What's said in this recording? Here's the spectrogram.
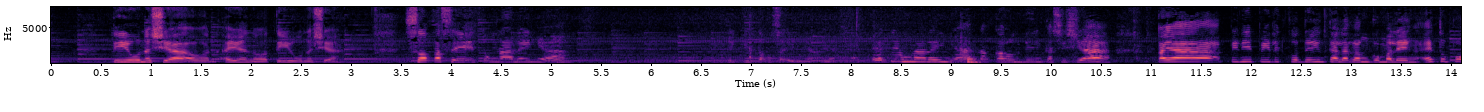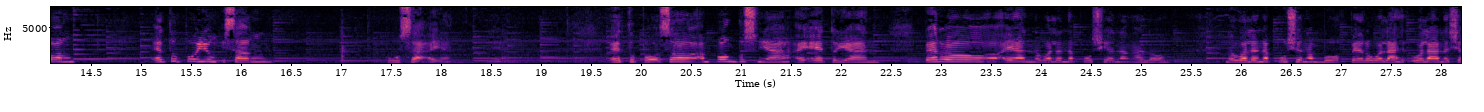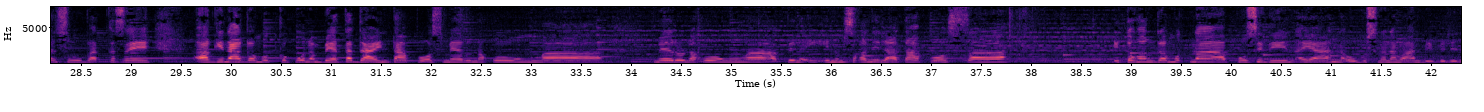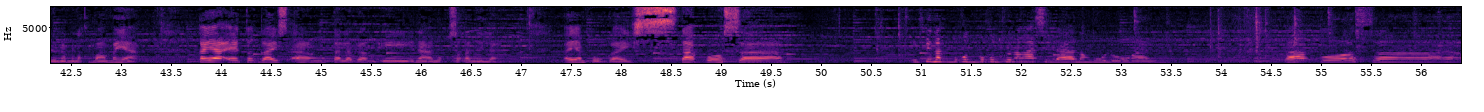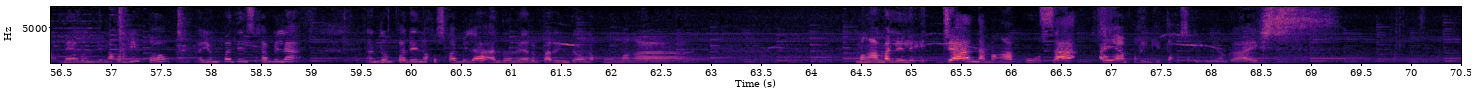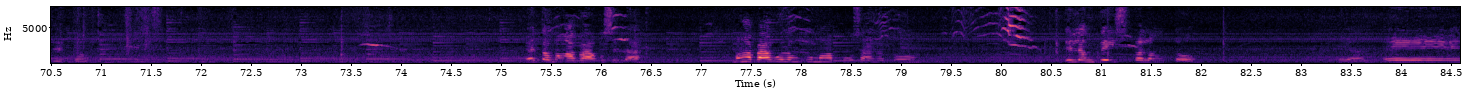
Tiyo na siya, oh. Ayan, oh, tiyo na siya. So, kasi itong nanay niya, nakikita ko sa inyo, ayan. Ito yung nanay niya, nagkaroon din kasi siya kaya pinipilit ko din talagang gumaling. Ito po ang ito po yung isang pusa, ayan. Ayan. Ito po. So, ang pongus niya ay ito yan. Pero ayan, nawala na po siya ng ano, nawala na po siya ng buhok pero wala wala na siyang sugat kasi uh, ginagamot ko po ng betadine tapos meron akong uh, meron akong uh, pinaiinom sa kanila tapos sa uh, Itong ang gamot na pusi din, ayan, naubos na naman, bibili na naman ako mamaya. Kaya ito guys ang talagang inaano sa kanila. Ayan po guys. Tapos, uh, ipinagbukod-bukod ko na nga sila ng hulungan. Tapos, uh, meron din ako dito. Ayun pa din sa kabila. Andun pa din ako sa kabila. Andun, meron pa rin doon akong mga mga maliliit dyan na mga pusa. Ayan, pakikita ko sa inyo guys. Ito. Ito, mga bago sila. Mga bago lang itong mga pusa na to. Ilang days pa lang to. Ayan. Eh,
